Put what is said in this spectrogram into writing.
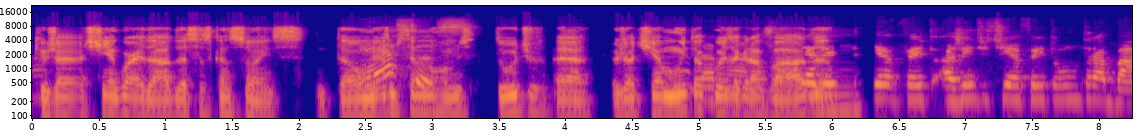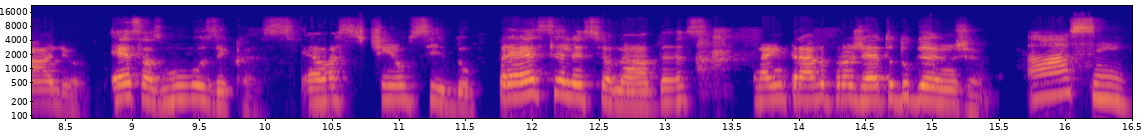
que eu já tinha guardado essas canções. Então, Essas? mesmo sendo no home studio, é, eu já tinha muita coisa gravada. A gente, tinha feito, a gente tinha feito um trabalho. Essas músicas, elas tinham sido pré-selecionadas para entrar no projeto do Ganja. Ah, sim.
